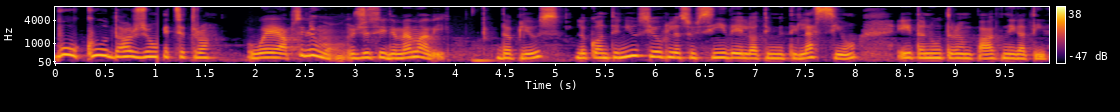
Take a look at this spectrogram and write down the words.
beaucoup d'argent, etc. Oui, absolument. Je suis du même avis. De plus, le contenu sur le suicide et l'automutilation est un autre impact négatif.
